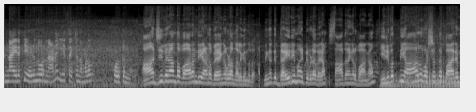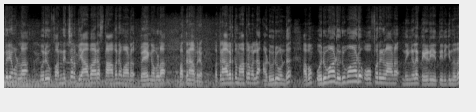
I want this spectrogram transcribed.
എണ്ണായിരത്തി എഴുന്നൂറിനാണ് ഈ സെറ്റ് നമ്മൾ കൊടുക്കുന്നത്. ആജീവനാന്ത വാറണ്ടിയാണ് വേങ്ങവിള നൽകുന്നത്. നിങ്ങൾക്ക് ധൈര്യമായിട്ട് ഇവിടെ വരാം സാധനങ്ങൾ വാങ്ങാം. ഇരുപത്തിയാറ് വർഷത്തെ പാരമ്പര്യമുള്ള ഒരു ഫർണിച്ചർ വ്യാപാര സ്ഥാപനമാണ് വേങ്ങവിള പത്തനാപുരം. പത്തനാപുരത്ത് മാത്രമല്ല അടൂരും ഉണ്ട്. അപ്പം ഒരുപാട് ഒരുപാട് ഓഫറുകളാണ് നിങ്ങളെ തേടി എത്തിയിരിക്കുന്നത്.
